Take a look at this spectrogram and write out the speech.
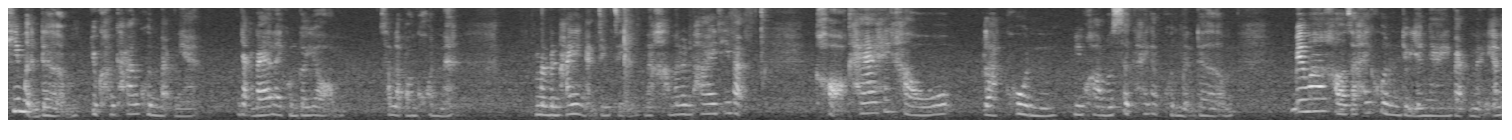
ที่เหมือนเดิมอยู่ข้างๆคุณแบบเนี้ยอยากได้อะไรคุณก็ยอมสำหรับบางคนนะ มันเป็นไพ่อย่างนั้นจริง ๆนะคะ มันเป็นไพ่ที่แบบขอแค่ให้เขารักคุณมีความรู้สึกให้กับคุณเหมือนเดิม ไม่ว่าเขาจะให้คุณอยู่ยังไงแบบไหนอะไร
